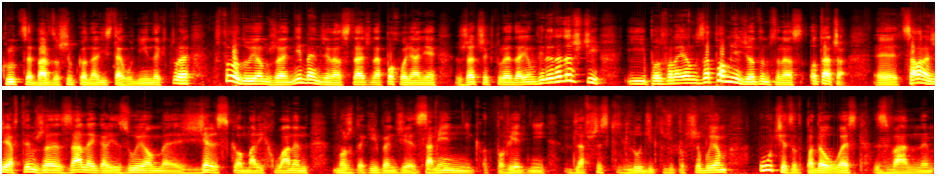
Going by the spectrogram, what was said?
wkrótce, bardzo szybko na listach unijnych, które spowodują, że nie będzie nas stać na pochłanianie rzeczy, które dają wiele radości i pozwalają zapomnieć o tym, co nas otacza. E, cała nadzieja w tym, że zalegalizują e, zielsko marihuanę, może to jakiś będzie zamiennik odpowiedni dla wszystkich ludzi, którzy potrzebują uciec od padołu łez zwanym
